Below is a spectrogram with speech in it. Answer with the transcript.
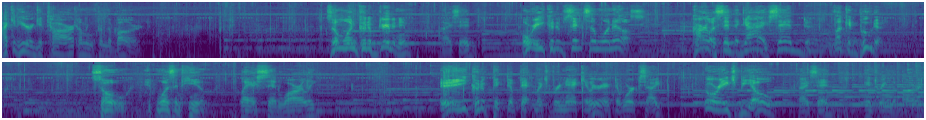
I could hear a guitar coming from the barn. Someone could have driven him, I said. Or he could have sent someone else. Carla said the guy said fucking puta. So, it wasn't him, Lash said warily. He could have picked up that much vernacular at the worksite. Or HBO, I said, entering the barn.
